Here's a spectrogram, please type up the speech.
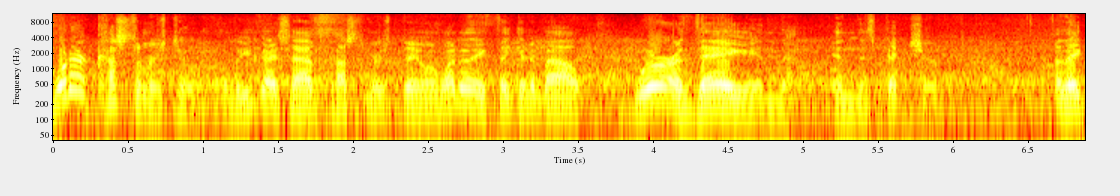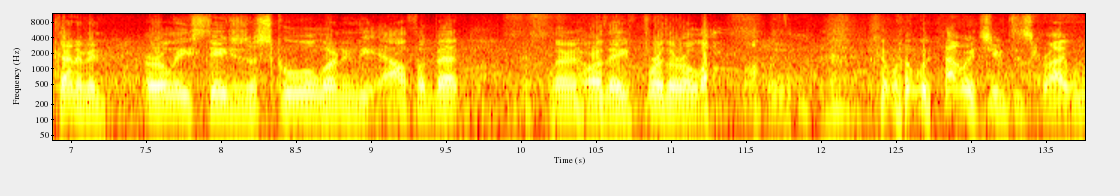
What are customers doing? What do you guys have customers doing? What are they thinking about? Where are they in the in this picture? Are they kind of in early stages of school, learning the alphabet, learn, or are they further along? How would you describe them?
